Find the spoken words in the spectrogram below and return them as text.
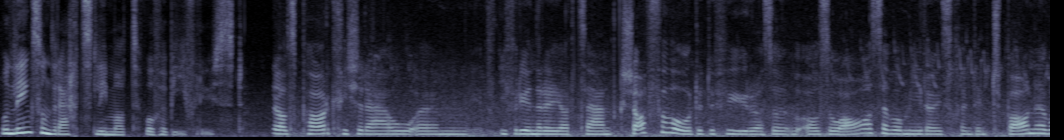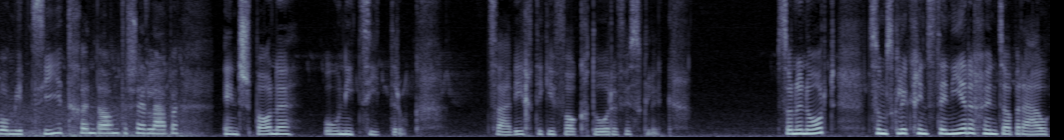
und links und rechts Limmat, wo vorbeifließt. Als Park ist er auch ähm, in früheren Jahrzehnten geschaffen worden dafür, also als Oase, wo wir uns können entspannen können, wo wir Zeit können anders erleben können. Entspannen ohne Zeitdruck. Zwei wichtige Faktoren fürs Glück. So ein Ort, um das Glück inszenieren, könnte aber auch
